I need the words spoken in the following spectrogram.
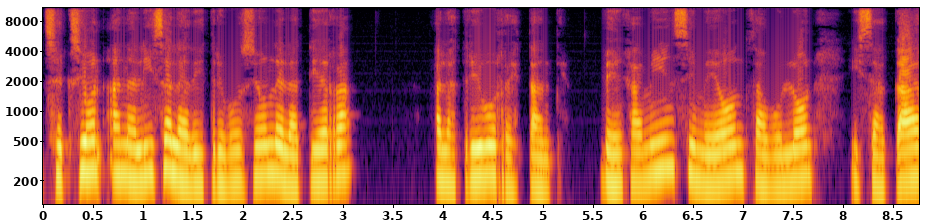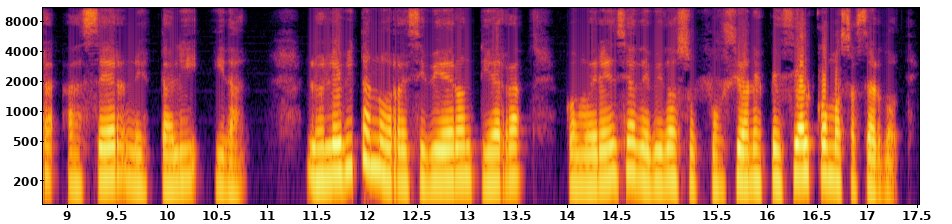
sección analiza la distribución de la tierra a las tribus restantes. Benjamín, Simeón, Zabulón, Isaacar, Aser, Neftalí y Dan. Los levitas no recibieron tierra como herencia debido a su función especial como sacerdote.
